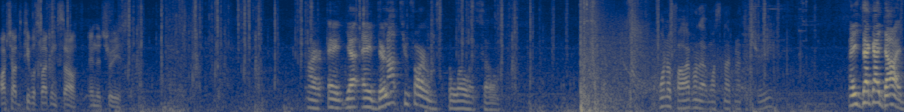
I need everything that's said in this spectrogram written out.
Watch out, the people sniping south in the trees. Alright, hey, yeah, hey, they're not too far below us, so. 105 on that one sniping at the tree. Hey, that guy died.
